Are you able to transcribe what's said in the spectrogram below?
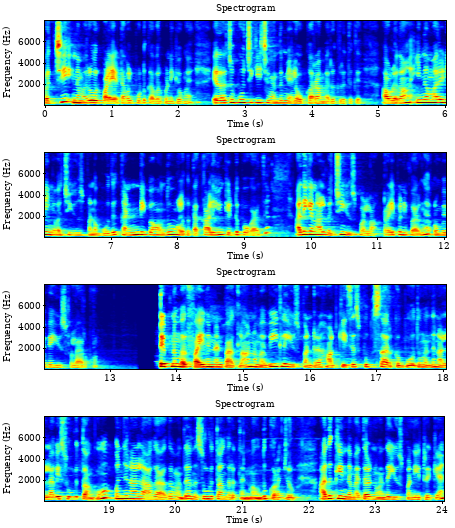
வச்சு இந்த மாதிரி ஒரு பழைய டவல் போட்டு கவர் பண்ணிக்கோங்க. ஏதாச்சும் பூச்சி கீச்சி வந்து மேலே உட்காராமல் இருக்கிறதுக்கு. அவ்வளோதான் இந்த மாதிரி நீங்கள் வச்சு யூஸ் பண்ணும்போது கண்டிப்பாக வந்து உங்களுக்கு தக்காளியும் கெட்டு போகாது. அதிக நாள் வச்சு யூஸ் பண்ணலாம். ட்ரை பண்ணி பாருங்கள் ரொம்பவே யூஸ்ஃபுல்லாக இருக்கும். டிப் நம்பர் ஃபைவ் என்னன்னு பார்க்கலாம். நம்ம வீட்டில் யூஸ் பண்ணுற ஹாட் கேசஸ் புதுசாக இருக்க போதும் வந்து நல்லாவே சூடு தாங்கும் கொஞ்ச நாள் ஆக ஆக வந்து அந்த சூடு தாங்குற தன்மை வந்து குறைஞ்சிரும். அதுக்கு இந்த மெத்தட் வந்து யூஸ் பண்ணிகிட்டு இருக்கேன்.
